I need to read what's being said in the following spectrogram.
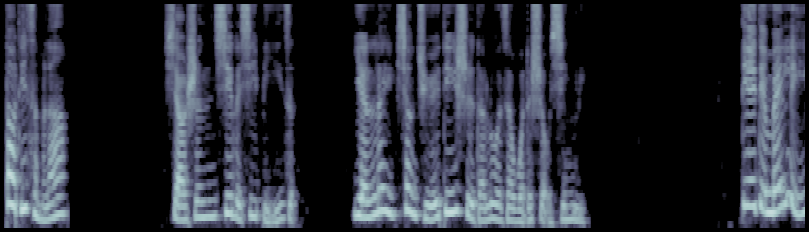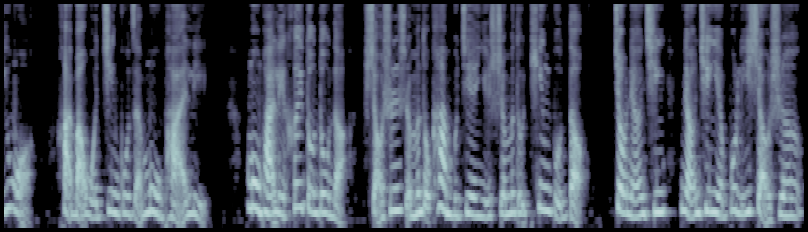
到底怎么了？”小申吸了吸鼻子。眼泪像决堤似的落在我的手心里。爹爹没理我，还把我禁锢在木牌里。木牌里黑洞洞的，小生什么都看不见，也什么都听不到。叫娘亲，娘亲也不理小生。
